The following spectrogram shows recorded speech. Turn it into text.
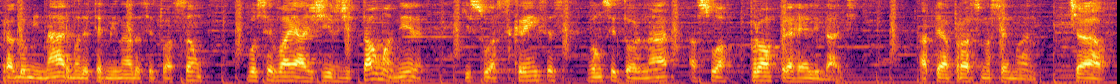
para dominar uma determinada situação, você vai agir de tal maneira que suas crenças vão se tornar a sua própria realidade. Até a próxima semana. Tchau!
